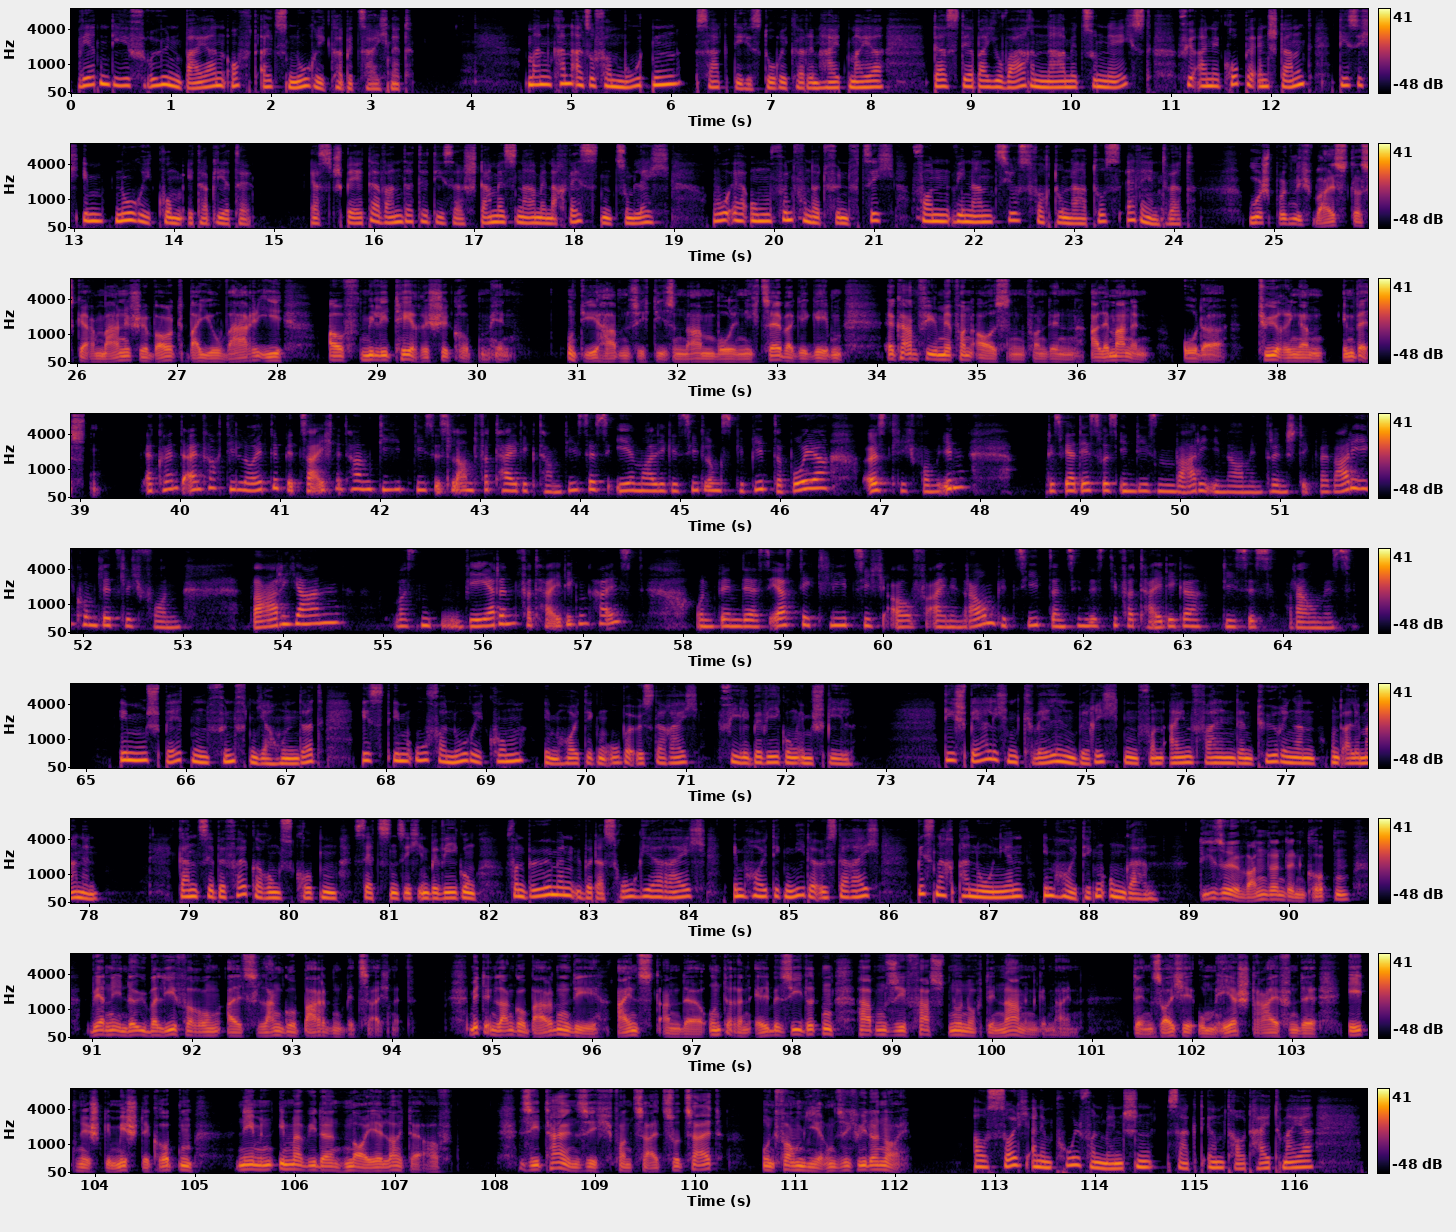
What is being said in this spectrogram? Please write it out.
werden die frühen Bayern oft als Noriker bezeichnet. Man kann also vermuten, sagt die Historikerin Heidmeier, dass der Bajuwarenname zunächst für eine Gruppe entstand, die sich im Noricum etablierte. Erst später wanderte dieser Stammesname nach Westen zum Lech wo er um 550 von Venantius Fortunatus erwähnt wird. Ursprünglich weist das germanische Wort Bajuvarii auf militärische Gruppen hin. Und die haben sich diesen Namen wohl nicht selber gegeben. Er kam vielmehr von außen, von den Alemannen oder Thüringern im Westen. Er könnte einfach die Leute bezeichnet haben, die dieses Land verteidigt haben, dieses ehemalige Siedlungsgebiet der Boja östlich vom Inn. Das wäre das, was in diesem Varii-Namen drinsteckt, weil Varii kommt letztlich von Varian, was wehren, verteidigen heißt. Und wenn das erste Glied sich auf einen Raum bezieht, dann sind es die Verteidiger dieses Raumes. Im späten 5. Jahrhundert ist im Ufer Noricum, im heutigen Oberösterreich, viel Bewegung im Spiel. Die spärlichen Quellen berichten von einfallenden Thüringern und Alemannen. Ganze Bevölkerungsgruppen setzen sich in Bewegung, von Böhmen über das Rugierreich im heutigen Niederösterreich bis nach Pannonien im heutigen Ungarn. Diese wandernden Gruppen werden in der Überlieferung als Langobarden bezeichnet. Mit den Langobarden, die einst an der unteren Elbe siedelten, haben sie fast nur noch den Namen gemein. Denn solche umherstreifende, ethnisch gemischte Gruppen nehmen immer wieder neue Leute auf. Sie teilen sich von Zeit zu Zeit und formieren sich wieder neu. Aus solch einem Pool von Menschen, sagt Irmtraut Heidmeier,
